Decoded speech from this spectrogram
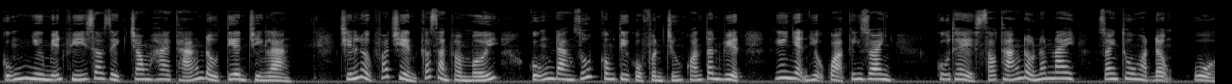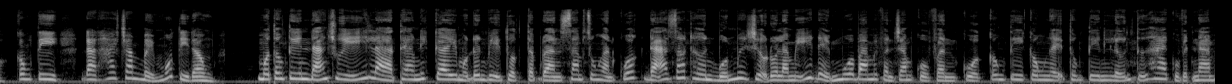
cũng như miễn phí giao dịch trong 2 tháng đầu tiên trình làng chiến lược phát triển các sản phẩm mới cũng đang giúp công ty cổ phần chứng khoán Tân Việt ghi nhận hiệu quả kinh doanh, Cụ thể, 6 tháng đầu năm nay, doanh thu hoạt động của công ty đạt 271 tỷ đồng. Một thông tin đáng chú ý là theo Nikkei, một đơn vị thuộc tập đoàn Samsung Hàn Quốc đã rót hơn 40 triệu đô la Mỹ để mua 30% cổ phần của công ty công nghệ thông tin lớn thứ hai của Việt Nam,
